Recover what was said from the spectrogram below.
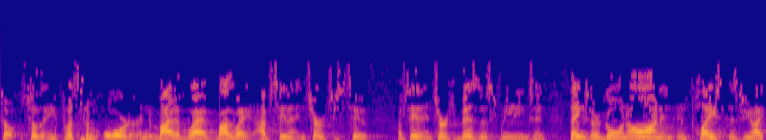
So, so that he puts some order. And by the way, by the way, I've seen that in churches too. I've seen it in church business meetings and things that are going on in, in places. You're like,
